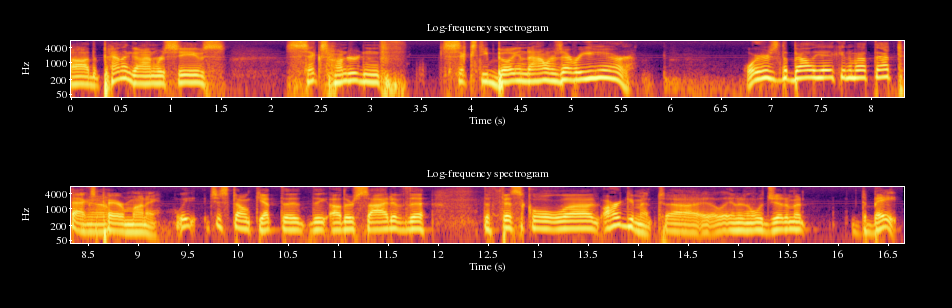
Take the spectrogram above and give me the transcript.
Uh, the Pentagon receives six hundred and sixty billion dollars every year. Where's the belly aching about that taxpayer money? We just don't get the, the other side of the the fiscal uh, argument uh, in a legitimate debate.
